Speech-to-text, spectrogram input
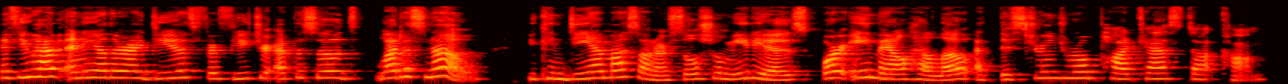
If you have any other ideas for future episodes, let us know. You can DM us on our social medias or email hello at thisstrangeworldpodcast.com.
